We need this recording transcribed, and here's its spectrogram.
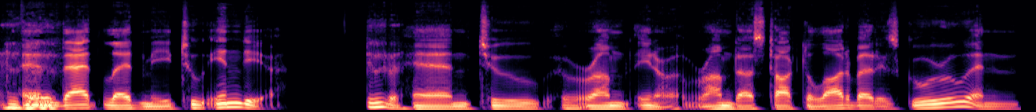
Mhm. And that led me to India Mhm. and to Ram, you know, Ram Dass talked a lot about his guru, and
